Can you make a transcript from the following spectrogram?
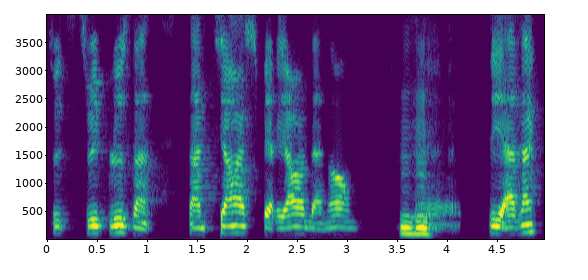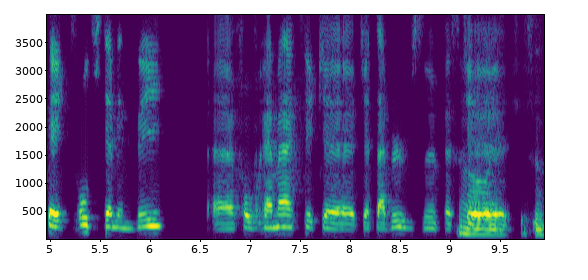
tu veux te situer plus dans, dans le tiers supérieur de la norme. Mhm. Euh, avant que tu aies trop de vitamine D, il faut vraiment que, que tu abuses. là, parce Ah que ouais, c'est ça.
